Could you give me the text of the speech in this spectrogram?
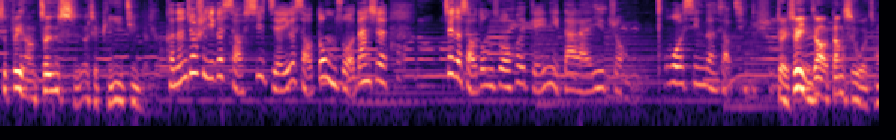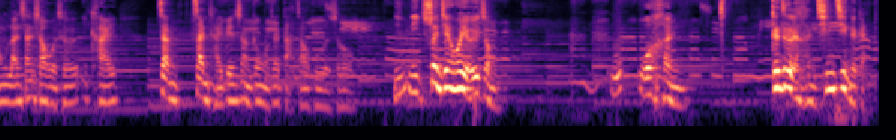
是非常真实而且平易近人的。可能就是一个小细节，一个小动作，但是这个小动作会给你带来一种窝心的小情绪。对，所以你知道，当时我从蓝山小火车一开。站站台边上跟我在打招呼的时候，你你瞬间会有一种，我我很跟这个人很亲近的感觉，嗯，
